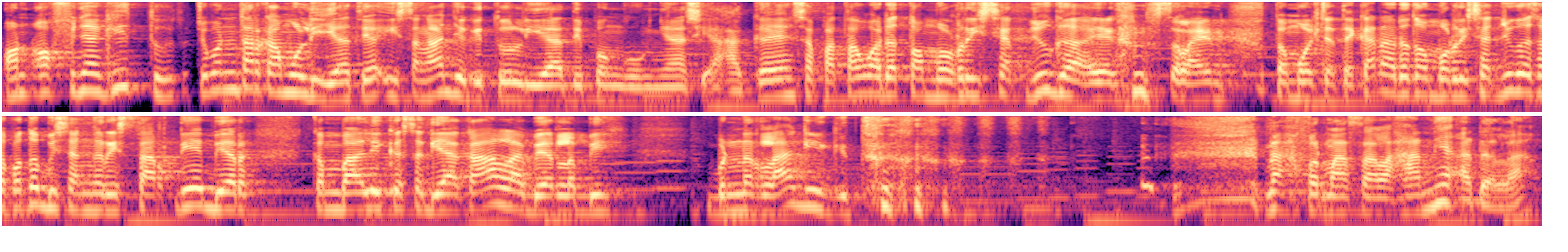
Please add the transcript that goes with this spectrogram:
on off-nya gitu. Cuman ntar kamu lihat ya, iseng aja gitu lihat di punggungnya si Aga yang siapa tahu ada tombol reset juga ya kan. Selain tombol cetekan ada tombol reset juga siapa tahu bisa nge-restart dia biar kembali ke sedia kala biar lebih bener lagi gitu. nah, permasalahannya adalah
